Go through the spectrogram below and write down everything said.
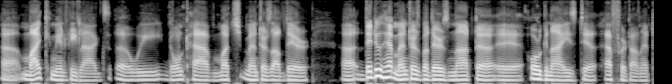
uh, my community lags. Uh, we don't have much mentors out there. Uh, they do have mentors, but there's not uh, a organized uh, effort on it.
